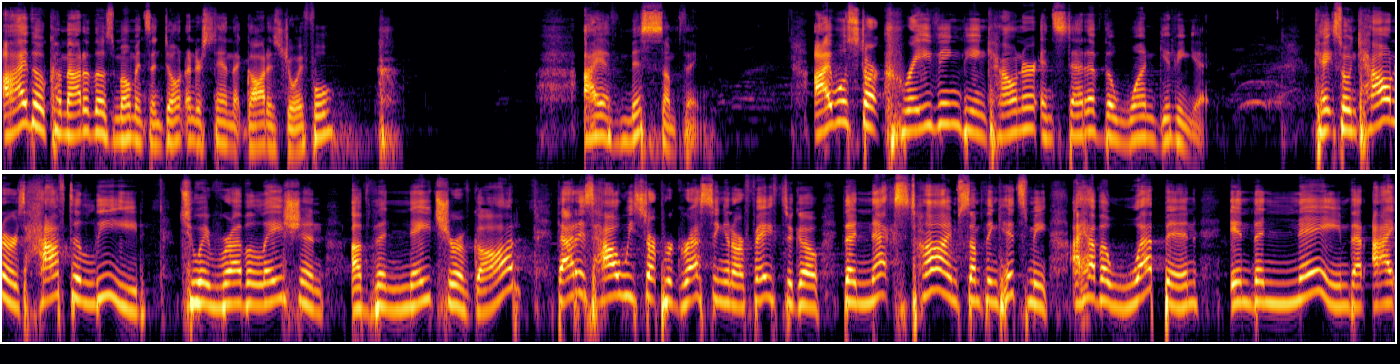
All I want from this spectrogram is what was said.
I though come out of those moments and don't understand that God is joyful, I have missed something. I will start craving the encounter instead of the one giving it. Okay, so encounters have to lead to a revelation of the nature of God. That is how we start progressing in our faith to go, the next time something hits me, I have a weapon in the name that I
